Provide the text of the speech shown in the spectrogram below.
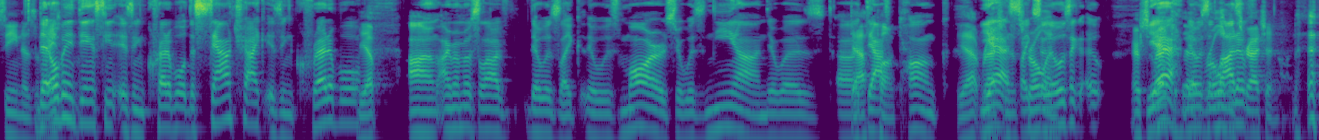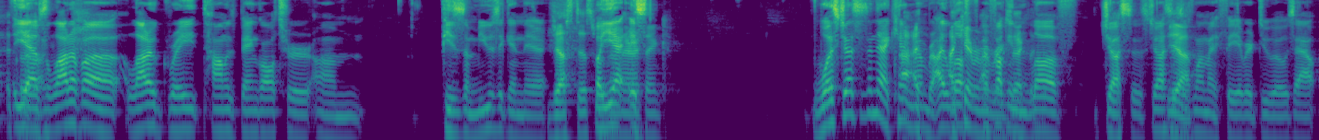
scene is that amazing. opening dance scene is incredible. The soundtrack is incredible. Yep. Um, I remember it was a lot of there was like there was Mars, there was Neon, there was uh, Daft Daft, Punk. Punk. Yeah. Yes, like so it was like uh, Yeah, there was a lot of- scratching. Yeah, the was a lot of uh, a lot of great Thomas Bangalter um, pieces of music in there. Justice, but was in yeah, there, I think. Was Justice in there? I can't remember. I I love. I, remember fucking exactly. love Justice. Justice Yeah. is one of my favorite duos out.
